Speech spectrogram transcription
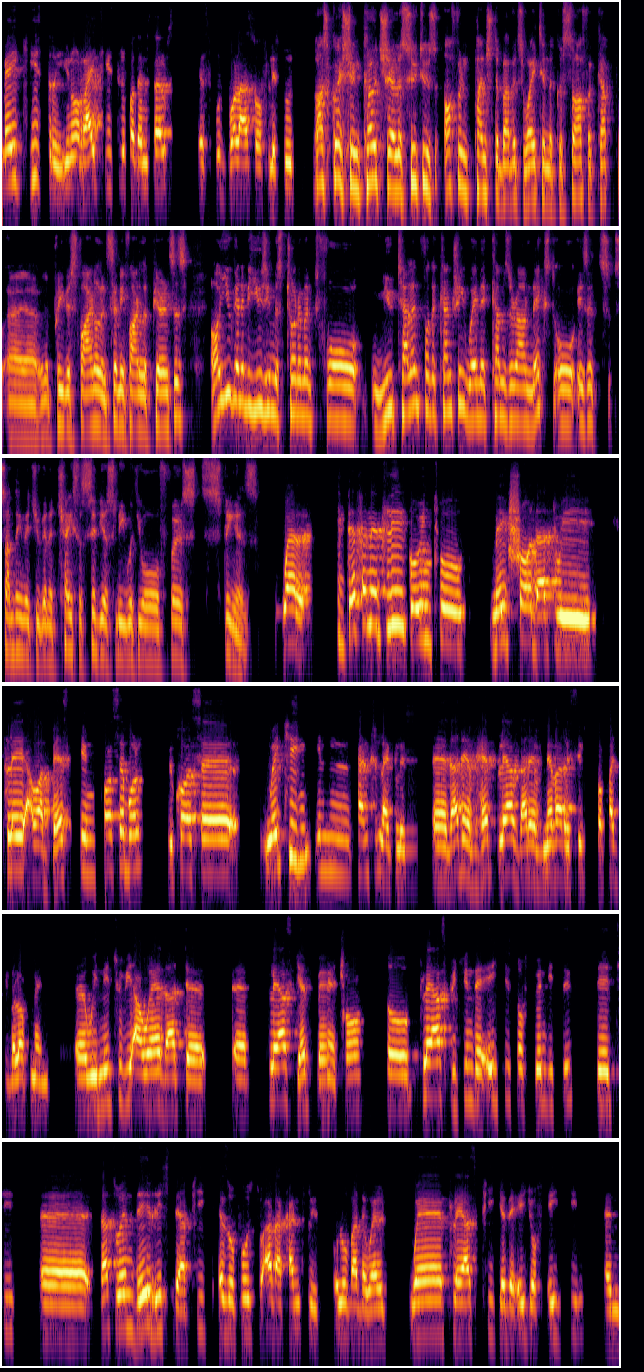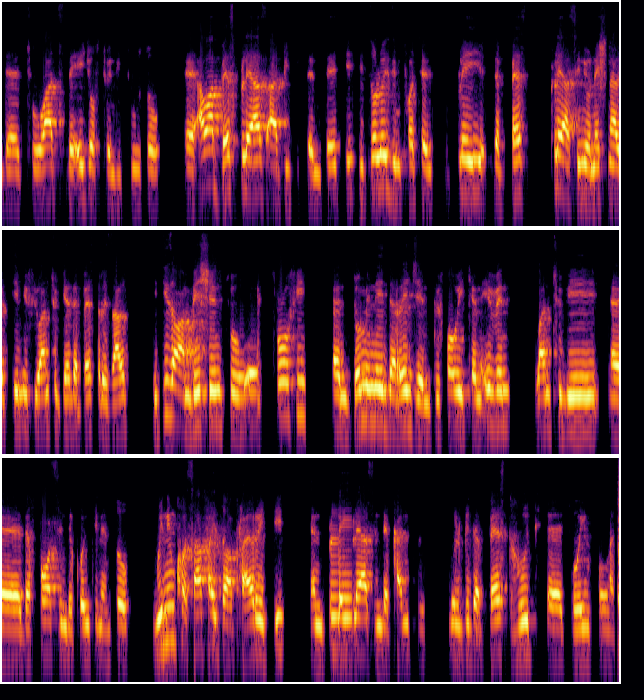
make history you know write history for themselves as footballers of lesotho Last question, Coach. Uh, Lesotho's often punched above its weight in the COSAFA Cup, uh, the previous final and semi final appearances. Are you going to be using this tournament for new talent for the country when it comes around next, or is it something that you're going to chase assiduously with your first stringers? Well, definitely going to make sure that we play our best team possible because uh, working in country like this uh, that have had players that have never received proper development, uh, we need to be aware that uh, uh, players get mature. So players between the ages of 26, 30, uh, that's when they reach their peak as opposed to other countries all over the world where players peak at the age of 18 and uh, towards the age of 22. So uh, our best players are between 30. It's always important to play the best players in your national team if you want to get the best results. It is our ambition to trophy and dominate the region before we can even want to be uh, the force in the continent. So winning COSAFA is our priority and play players in the country will be the best route uh, going forward.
